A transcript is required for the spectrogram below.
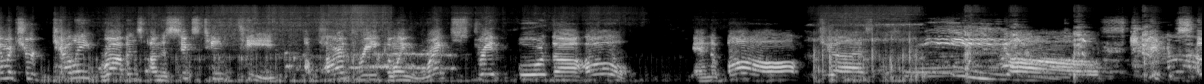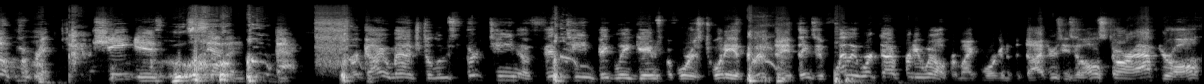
Amateur Kelly Robbins on the 16th tee, a par three going right straight for the hole. And the ball just skips over it. She is seven back. For a guy who managed to lose 13 of 15 big league games before his 20th birthday, things have finally worked out pretty well for Mike Morgan of the Dodgers. He's an all star after all,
